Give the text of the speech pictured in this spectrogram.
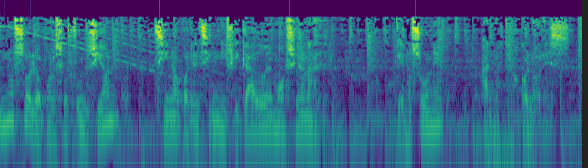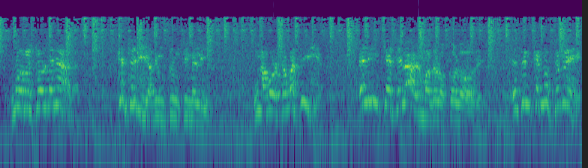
no solo por su función, sino por el significado emocional que nos une a nuestros colores. No resuelve nada. ¿Qué sería de un club sin el hincha? Una bolsa vacía. El hincha es el alma de los colores. Es el que no se ve,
